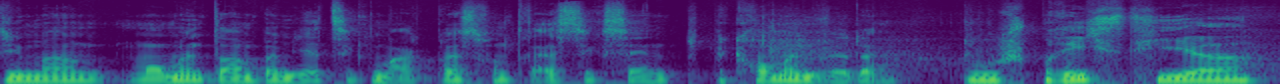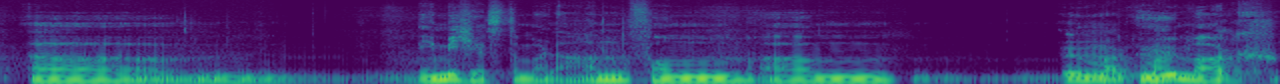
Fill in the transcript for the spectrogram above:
die man momentan beim jetzigen Marktpreis von 30 Cent bekommen würde. Du sprichst hier, äh, nehme ich jetzt einmal an, vom ähm, ÖMAG, ÖMAG,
